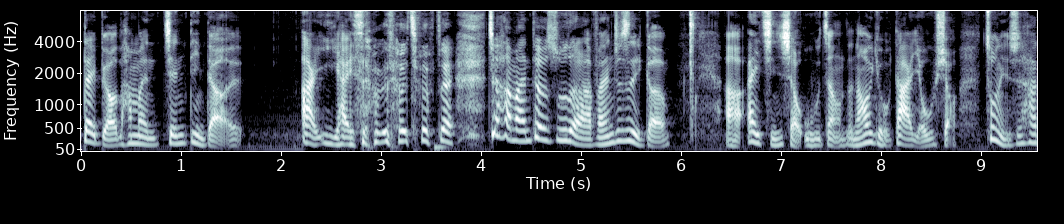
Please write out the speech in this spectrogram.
代表他们坚定的爱意还是什么的，就对，就还蛮特殊的啦。反正就是一个啊爱情小屋这样子，然后有大有小，重点是它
